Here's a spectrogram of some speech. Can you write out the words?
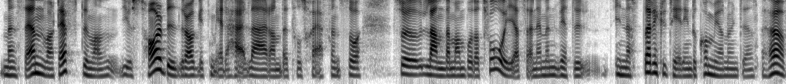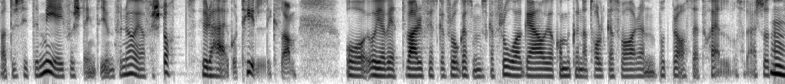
Men sen vartefter man just har bidragit med det här lärandet hos chefen så, så landar man båda två i att säga, nej men vet du, i nästa rekrytering då kommer jag nog inte ens behöva att du sitter med i första intervjun för nu har jag förstått hur det här går till. Liksom. Och, och, jag vet varför jag ska fråga som jag ska fråga och jag kommer kunna tolka svaren på ett bra sätt själv. och Så, där. så mm.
